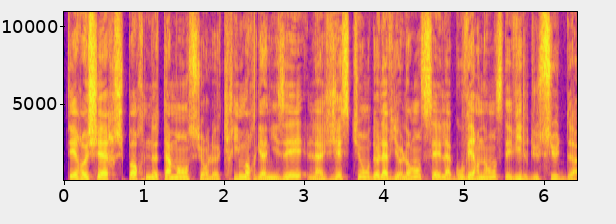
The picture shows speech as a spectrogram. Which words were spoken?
Tes recherches portent notamment sur le crime organisé, la gestion de la violence et la gouvernance des villes du Sud.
